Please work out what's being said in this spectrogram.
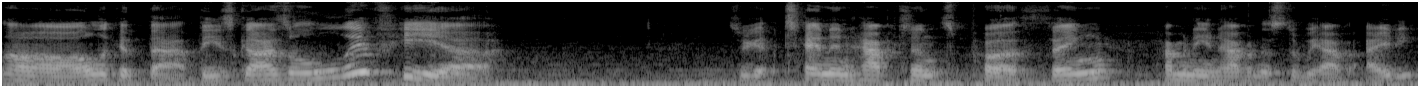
Oh, look at that. These guys all live here. So we get 10 inhabitants per thing. How many inhabitants do we have? 80?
